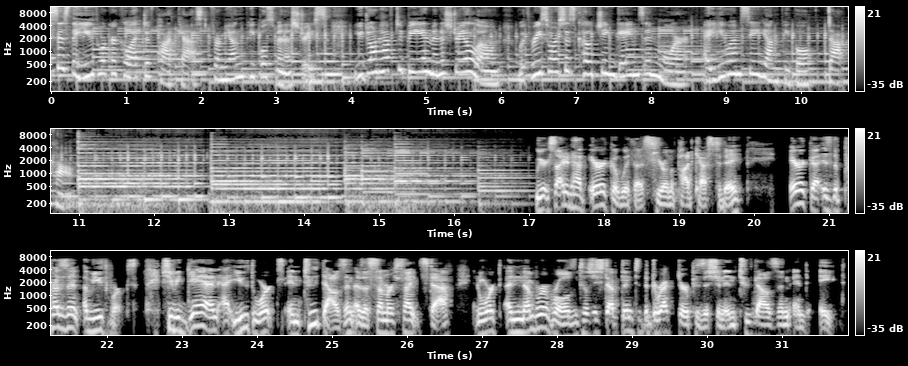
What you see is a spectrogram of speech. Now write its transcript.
This is the Youth Worker Collective podcast from Young People's Ministries. You don't have to be in ministry alone with resources, coaching, games, and more at umcyoungpeople.com. We are excited to have Erica with us here on the podcast today. Erica is the president of YouthWorks. She began at YouthWorks in 2000 as a summer site staff and worked a number of roles until she stepped into the director position in 2008.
